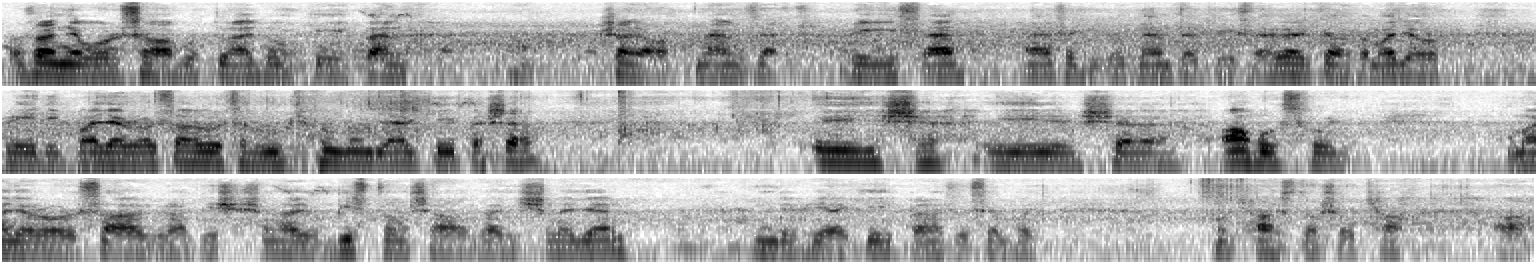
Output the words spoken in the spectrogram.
az anyaországot tulajdonképpen a saját nemzet része, elszakított nemzet része, tehát a magyarok védik Magyarországot, szóval úgy mondom jelképesen. És, és eh, ahhoz, hogy Magyarországnak is nagyobb biztonsága is legyen, mindenféleképpen azt hiszem, hogy, hogy hasznos, hogyha a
